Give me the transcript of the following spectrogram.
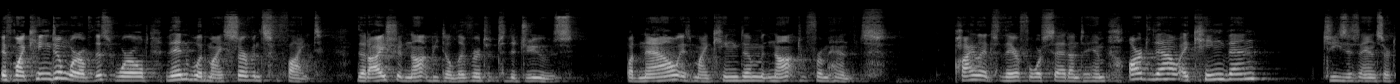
If my kingdom were of this world, then would my servants fight, that I should not be delivered to the Jews. But now is my kingdom not from hence. Pilate therefore said unto him, Art thou a king then? Jesus answered,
